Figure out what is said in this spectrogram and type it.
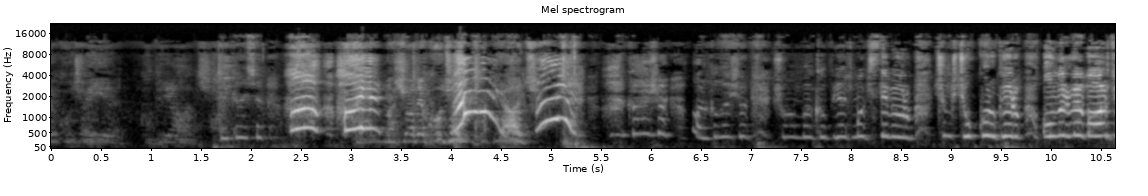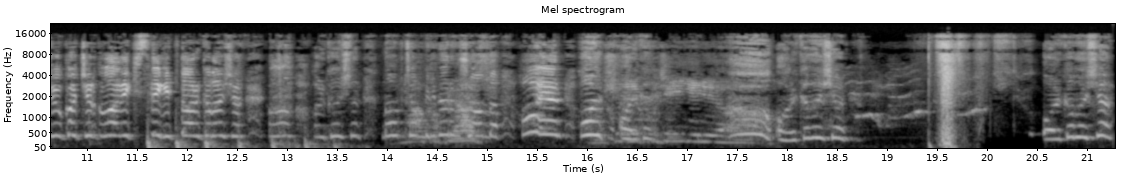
Ve kocayı. Kapıyı aç. Arkadaşlar. Ha, hayır. Ve kocayı kapıyı aç. Hayır. Arkadaşlar, arkadaşlar şu an ben kapıyı açmak istemiyorum. Çünkü çok korkuyorum. Onur ve Bartu'yu kaçırdılar. İkisi de gitti arkadaşlar. Aa, arkadaşlar ne yapacağım Ya, bilmiyorum şu anda. Hayır, hayır. Arka-. Arkadaşlar. Arkadaşlar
